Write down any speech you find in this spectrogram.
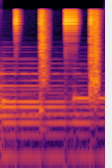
Música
